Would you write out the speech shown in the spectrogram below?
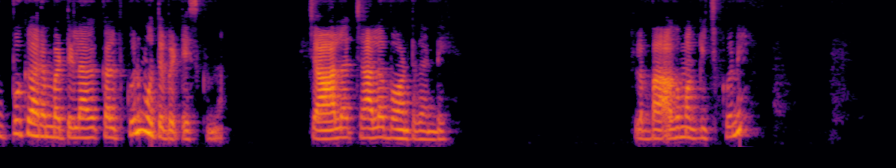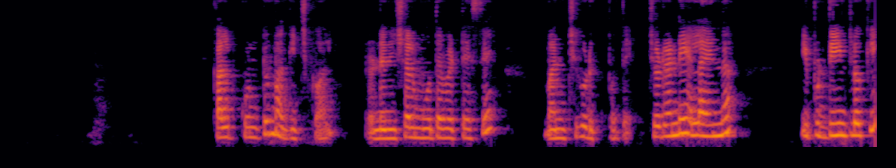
ఉప్పు కారం పట్టేలాగా కలుపుకొని మూత పెట్టేసుకుందాం. చాలా చాలా బాగుంటుందండి. ఇట్లా బాగా మగ్గించుకొని కలుపుకుంటూ మగ్గించుకోవాలి. రెండు నిమిషాలు మూత పెట్టేస్తే మంచిగా ఉడికిపోతాయి. చూడండి ఎలా అయిందో. ఇప్పుడు దీంట్లోకి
